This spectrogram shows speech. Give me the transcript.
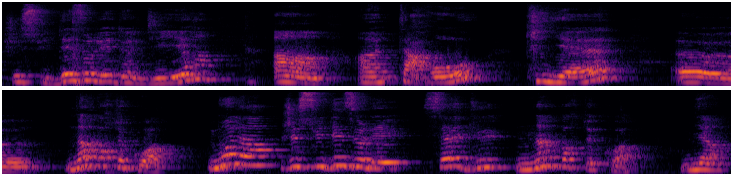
je suis désolée de le dire, un, tarot qui est euh, n'importe quoi. Voilà, je suis désolée, c'est du n'importe quoi. Bien.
